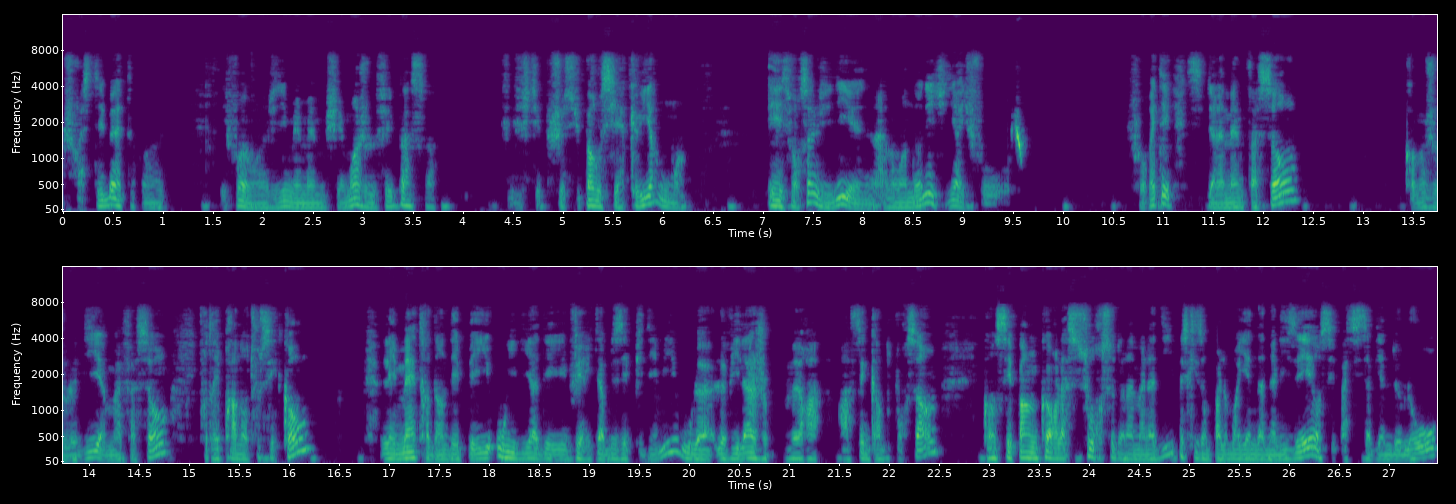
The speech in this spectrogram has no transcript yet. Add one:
je restais bête, quoi. Des fois, moi, je dis, mais même chez moi, je le fais pas, ça je, je suis pas aussi accueillant moi. Et c'est pour ça que j'ai dit à un moment donné, je dis il faut il faut arrêter. De la même façon, comme je le dis à ma façon, il faudrait prendre tous ces cons, les mettre dans des pays où il y a des véritables épidémies, où le, le village meurt à 50%, qu'on ne sait pas encore la source de la maladie, parce qu'ils n'ont pas le moyen d'analyser, on ne sait pas si ça vient de l'eau,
